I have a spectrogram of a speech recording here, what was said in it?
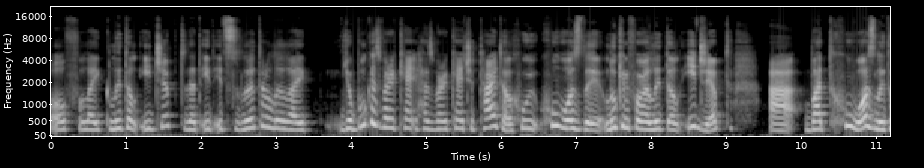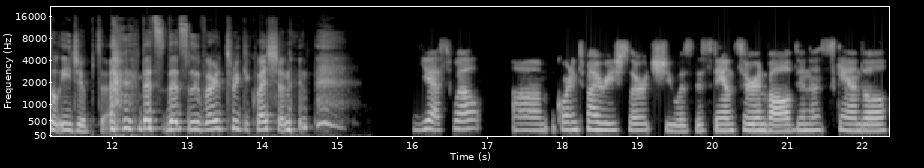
of like Little Egypt that it, it's literally like your book is very ca- has very catchy title. Who who was the looking for a little Egypt uh, but who was little Egypt? That's that's a very tricky question. Yes well um, according to my research, she was this dancer involved in a scandal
